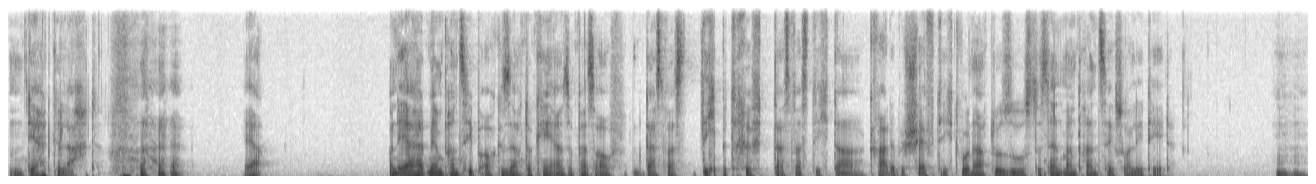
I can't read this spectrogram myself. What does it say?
Und der hat gelacht. ja. Und er hat mir im Prinzip auch gesagt, okay, also pass auf, das, was dich betrifft, das, was dich da gerade beschäftigt, wonach du suchst, das nennt man Transsexualität. Mhm.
